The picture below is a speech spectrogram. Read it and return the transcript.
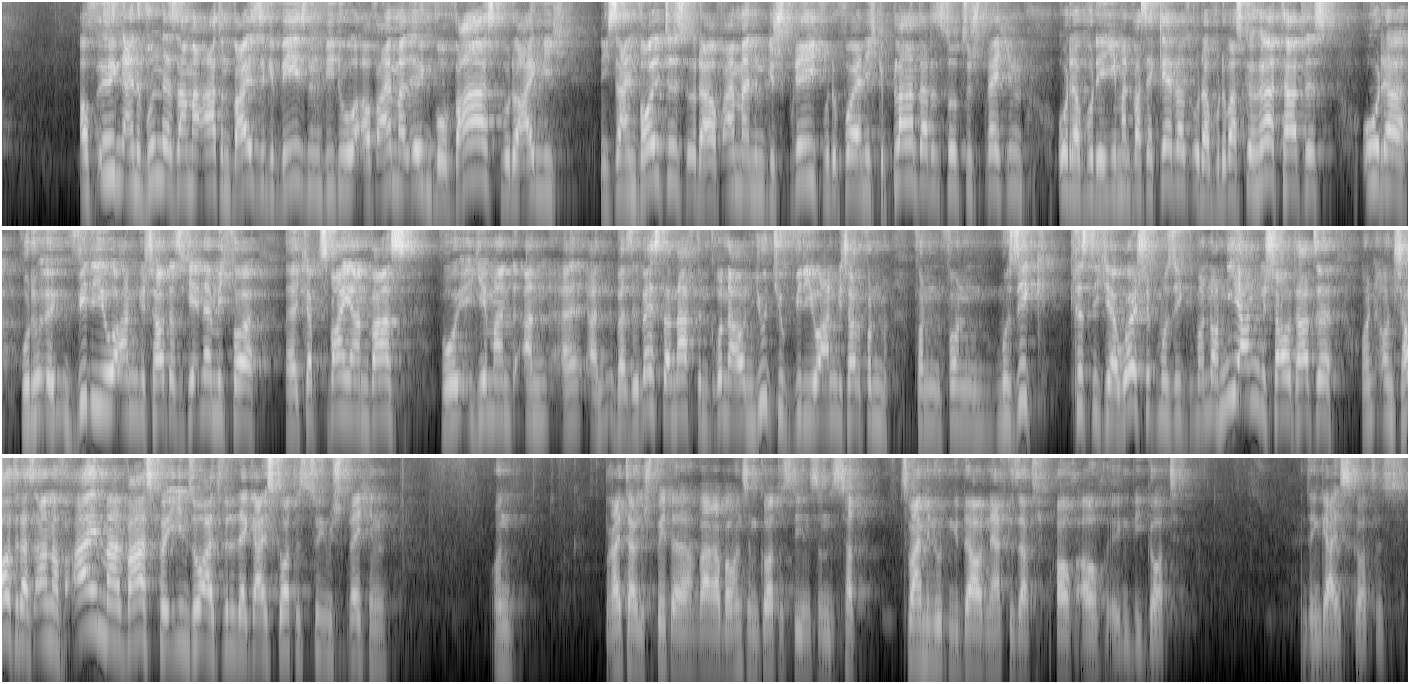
auf irgendeine wundersame Art und Weise gewesen, wie du auf einmal irgendwo warst, wo du eigentlich nicht sein wolltest oder auf einmal in einem Gespräch, wo du vorher nicht geplant hattest, so zu sprechen oder wo dir jemand was erklärt hat oder wo du was gehört hattest oder wo du irgendein Video angeschaut hast. Ich erinnere mich vor, äh, ich glaube, zwei Jahren war es, wo jemand an, äh, an, über Silvesternacht im Grunde auch ein YouTube-Video angeschaut hat von, von, von Musik, christlicher Worship-Musik, die man noch nie angeschaut hatte und, und schaute das an. Auf einmal war es für ihn so, als würde der Geist Gottes zu ihm sprechen. Und Drei Tage später war er bei uns im Gottesdienst und es hat zwei Minuten gedauert und er hat gesagt, ich brauche auch irgendwie Gott und den Geist Gottes.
